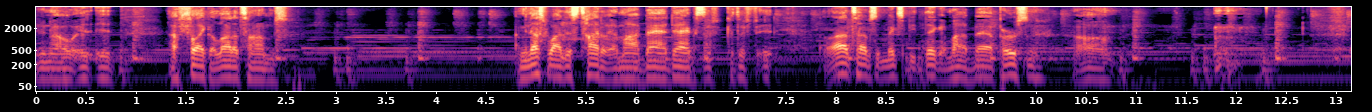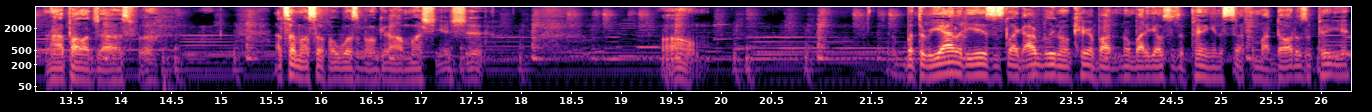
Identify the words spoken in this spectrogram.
You know, it, it I feel like a lot of times I mean, that's why this title, Am I a Bad Dad? Because if, if it, a lot of times it makes me think, Am I a bad person? Um, I apologize for. I told myself I wasn't going to get all mushy and shit. Um, but the reality is, it's like I really don't care about nobody else's opinion except for my daughter's opinion.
